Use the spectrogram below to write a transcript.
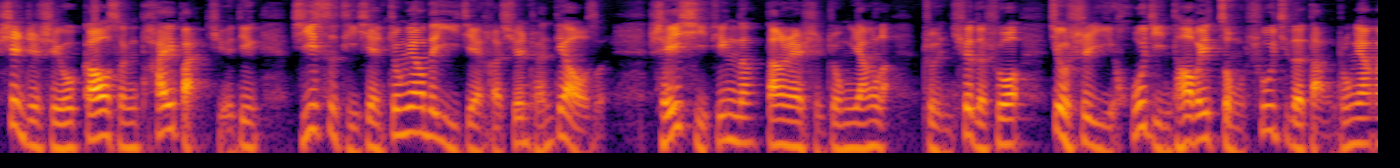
甚至是由高层拍板决定，极次体现中央的意见和宣传调子。谁喜听呢？当然是中央了。准确地说，就是以胡锦涛为总书记的党中央。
